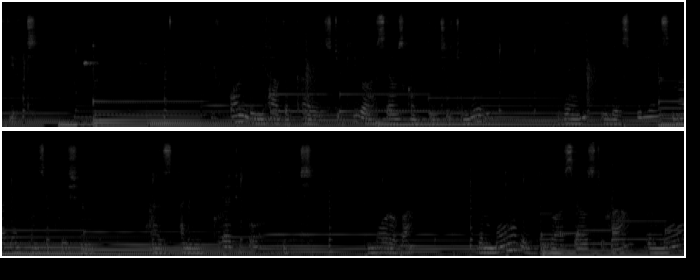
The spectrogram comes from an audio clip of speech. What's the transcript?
Gift. If only we have the courage to give ourselves completely to Mary, then we'll experience Marian consecration as an incredible gift. Moreover, the more we give ourselves to her, the more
